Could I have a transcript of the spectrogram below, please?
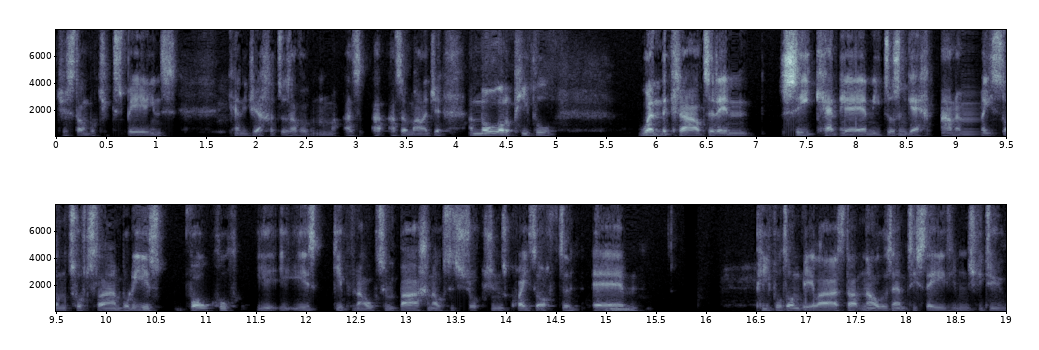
just how much experience Kenny Jackett does have as as a manager. I know a lot of people when the crowds are in see Kenny and he doesn't get animated on the touchline, but he is vocal. He, he is giving out and barking out instructions quite often. Um, mm. People don't realise that now there's empty stadiums. You do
